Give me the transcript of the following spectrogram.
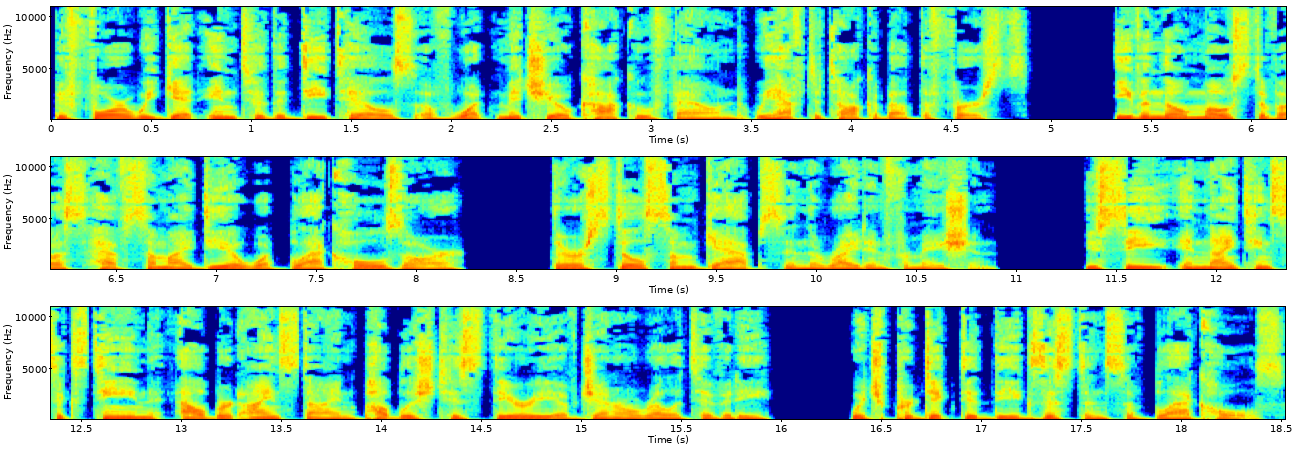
Before we get into the details of what Michio Kaku found, we have to talk about the firsts. Even though most of us have some idea what black holes are, there are still some gaps in the right information. You see, in 1916, Albert Einstein published his theory of general relativity, which predicted the existence of black holes.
